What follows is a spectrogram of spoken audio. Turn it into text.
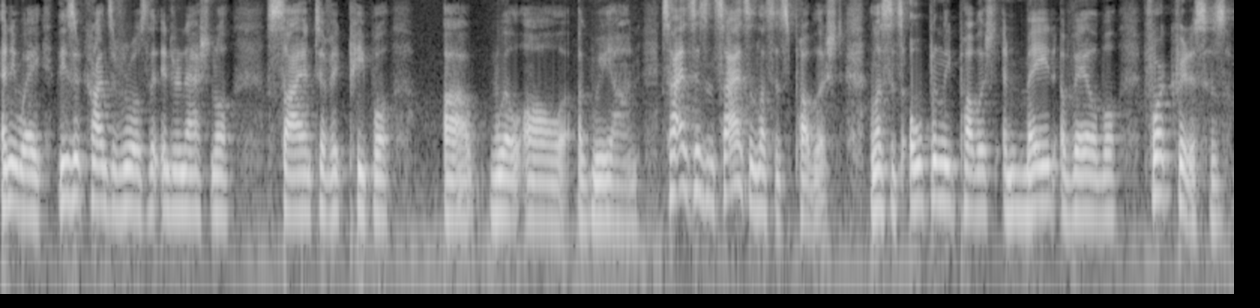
Anyway, these are kinds of rules that international scientific people uh, will all agree on. Science isn't science unless it's published, unless it's openly published and made available for criticism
